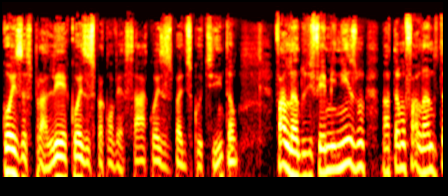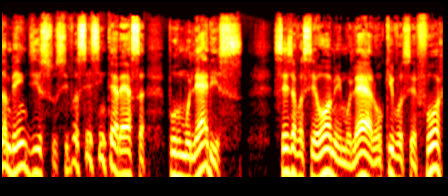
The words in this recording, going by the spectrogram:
coisas para ler, coisas para conversar, coisas para discutir. Então, falando de feminismo, nós estamos falando também disso. Se você se interessa por mulheres, seja você homem, mulher ou o que você for,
